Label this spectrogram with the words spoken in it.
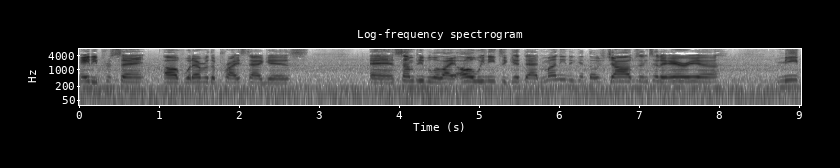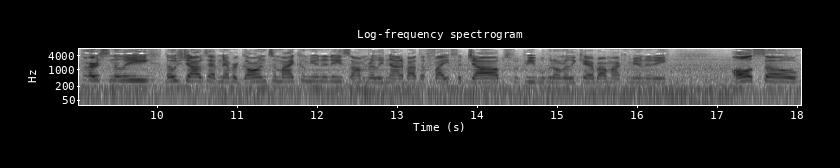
80% of whatever the price tag is. And some people are like, oh, we need to get that money to get those jobs into the area me personally, those jobs have never gone to my community, so I'm really not about to fight for jobs for people who don't really care about my community. Also,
